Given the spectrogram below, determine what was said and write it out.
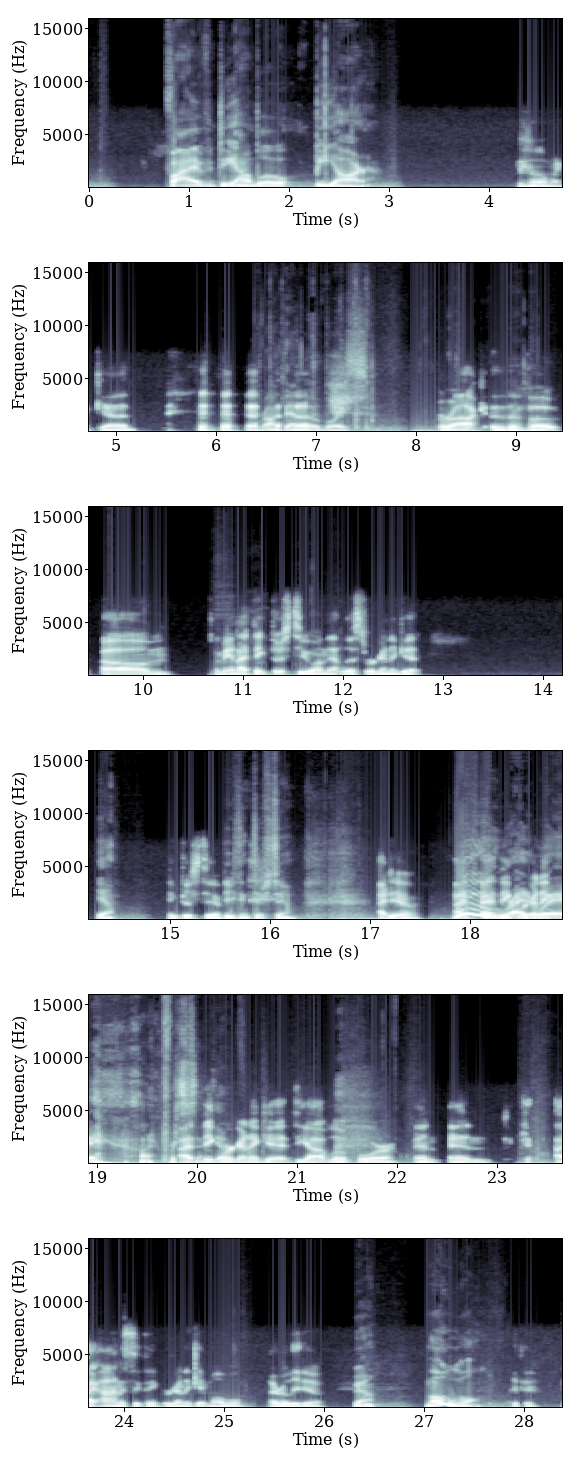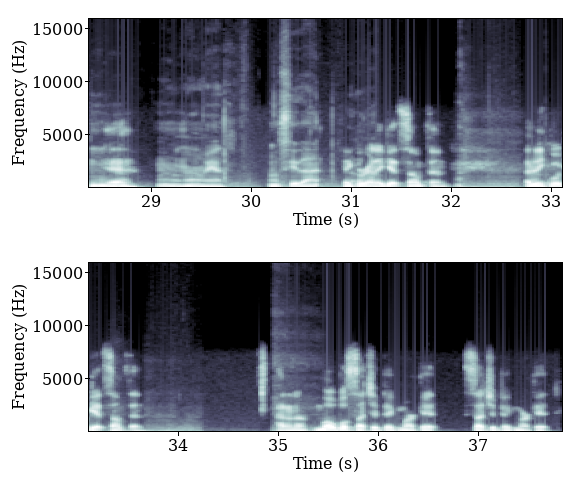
5, Diablo BR. Oh my god, Rock that vote, boys. rock the vote. Um, man, I think there's two on that list we're gonna get. Yeah. I think there's two. Do you think there's two? I do. I, Woo, I think right we're gonna. away. I think go. we're gonna get Diablo four, and and I honestly think we're gonna get mobile. I really do. Yeah. Mobile. I really do. Mm. Yeah, I don't know, man. I don't see that. I think we're gonna get something. I think we'll get something. I don't know. Mobile's such a big market, such a big market.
